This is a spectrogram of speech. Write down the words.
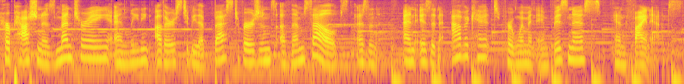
Her passion is mentoring and leading others to be the best versions of themselves as an, and is an advocate for women in business and finance.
